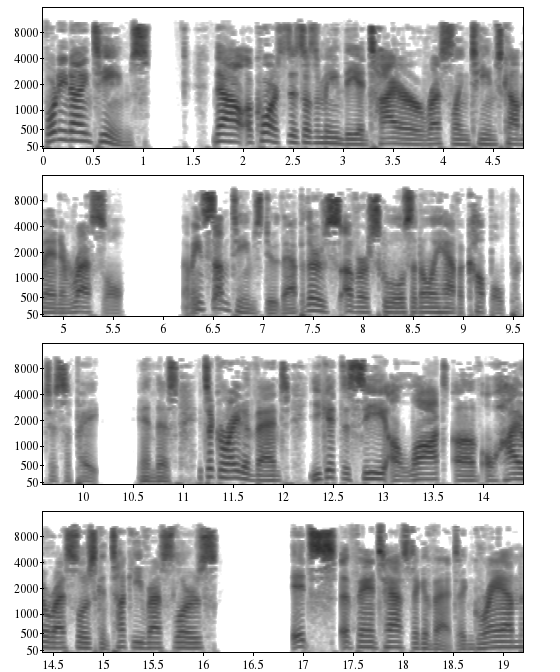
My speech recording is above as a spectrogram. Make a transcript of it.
49 teams. Now, of course, this doesn't mean the entire wrestling teams come in and wrestle. I mean, some teams do that, but there's other schools that only have a couple participate in this. It's a great event. You get to see a lot of Ohio wrestlers, Kentucky wrestlers. It's a fantastic event, and Graham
